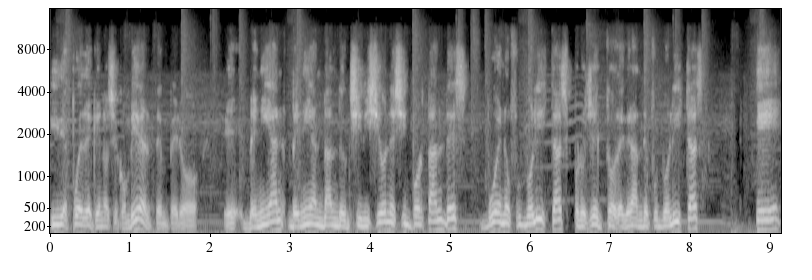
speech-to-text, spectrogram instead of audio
y después de que no se convierten, pero eh, venían, venían dando exhibiciones importantes, buenos futbolistas, proyectos de grandes futbolistas, que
